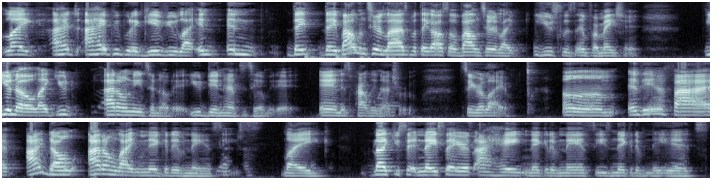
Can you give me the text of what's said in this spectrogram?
like I I hate people that give you like and and they they volunteer lies, but they also volunteer like useless information. You know, like you I don't need to know that. You didn't have to tell me that. And it's probably right. not true. So you're a liar. Um, and then five, I don't I don't like negative Nancy's. Yeah. Like like you said, naysayers, I hate negative Nancy's, negative Neds.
